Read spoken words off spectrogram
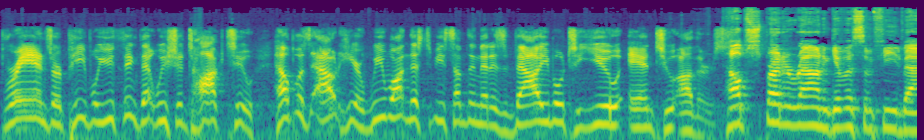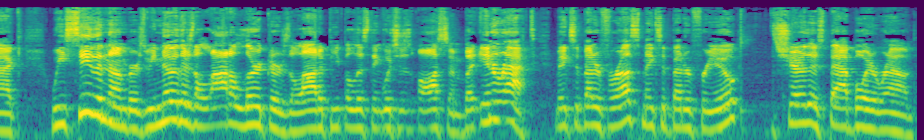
brands or people you think that we should talk to, help us out here. We want this to be something that is valuable to you and to others. Help spread it around and give us some feedback. We see the numbers. We know there's a lot of lurkers, a lot of people listening, which is awesome. But interact makes it better for us, makes it better for you. Share this bad boy around.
